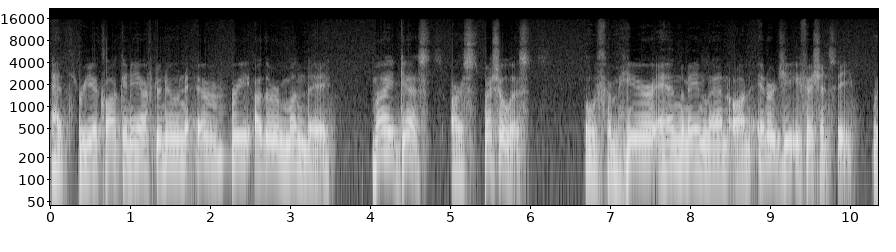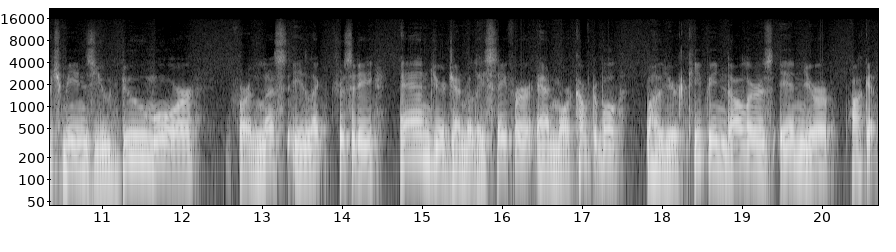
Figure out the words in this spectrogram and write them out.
at 3 o'clock in the afternoon every other Monday. My guests are specialists, both from here and the mainland, on energy efficiency, which means you do more for less electricity and you're generally safer and more comfortable while you're keeping dollars in your pocket.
